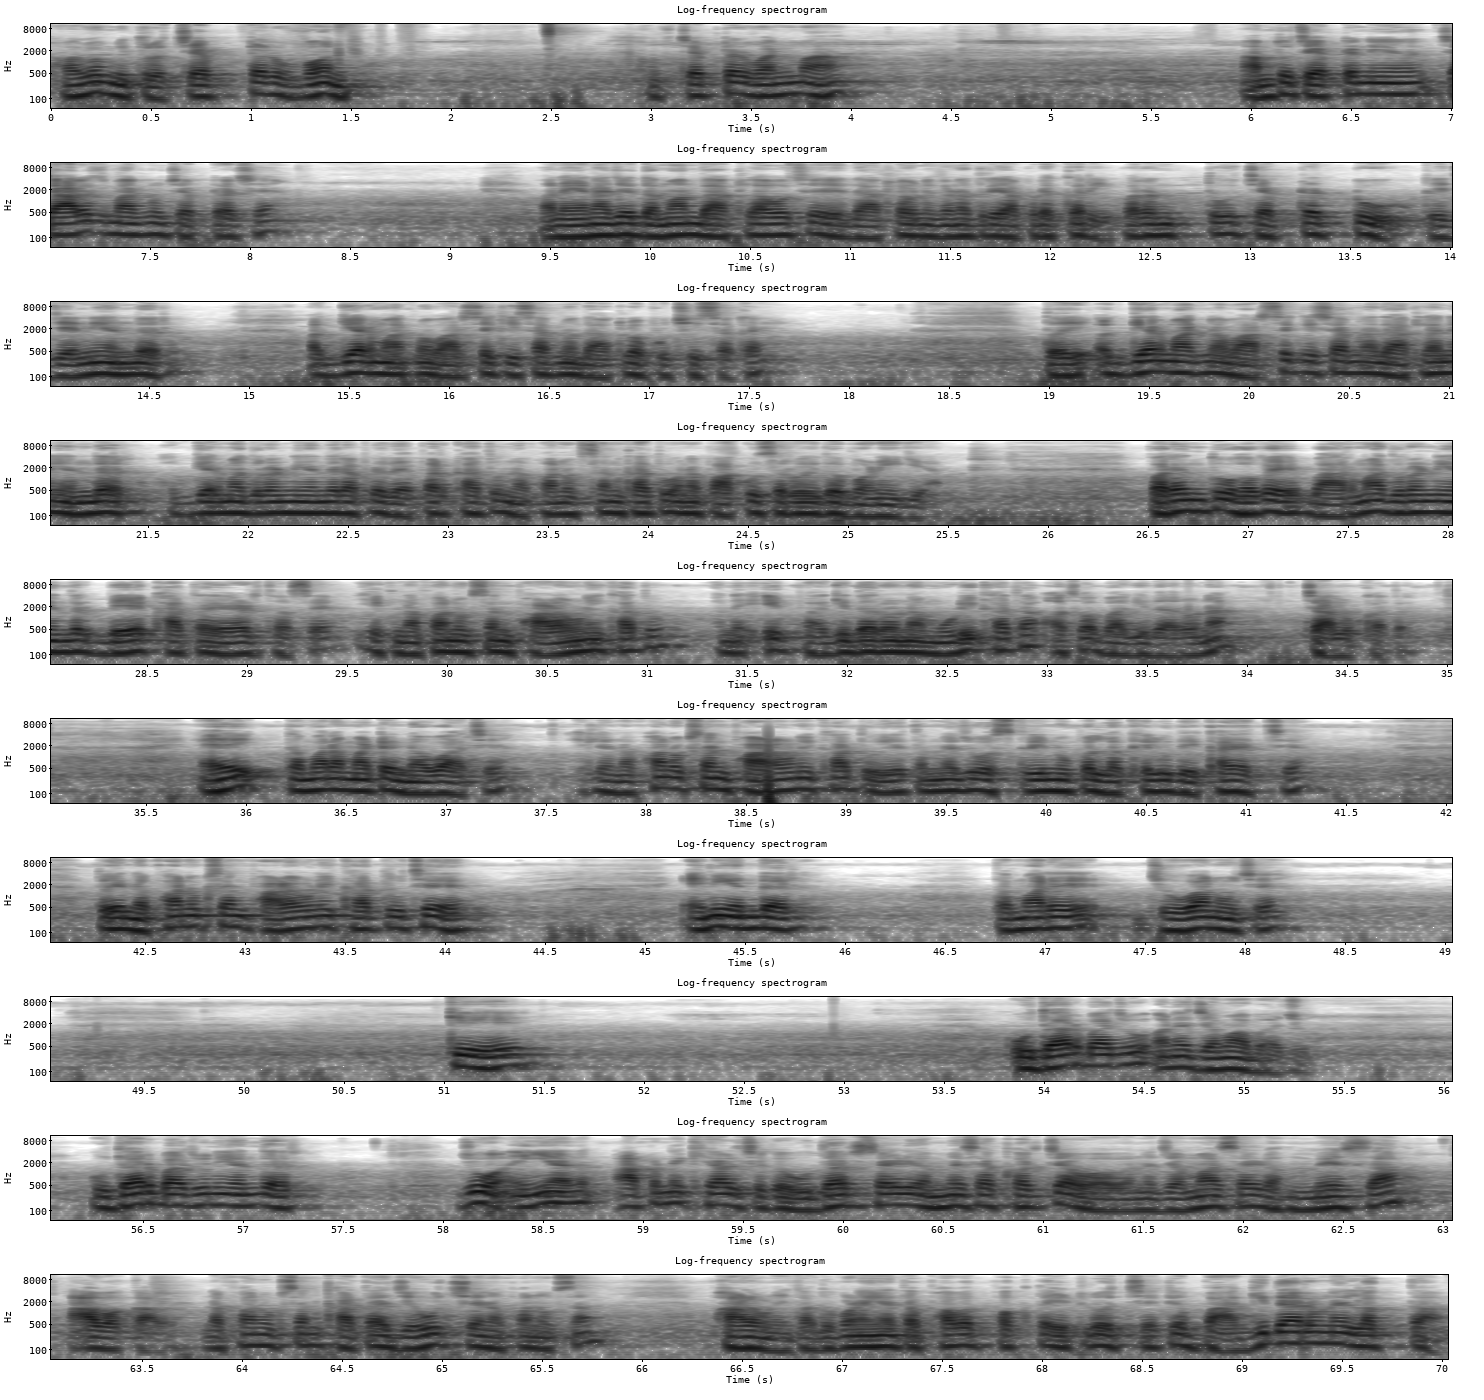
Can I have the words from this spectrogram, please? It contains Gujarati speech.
હલો મિત્રો ચેપ્ટર વન ચેપ્ટર વનમાં આમ તો ચેપ્ટરની ચાર જ માર્કનું ચેપ્ટર છે. અને એના જે તમામ દાખલાઓ છે, એ દાખલાઓની ગણતરી આપણે કરી. પરંતુ ચેપ્ટર ટુ કે જેની અંદર અગિયાર માર્કનો વાર્ષિક હિસાબનો દાખલો પૂછી શકાય. તો એ અગિયાર માર્કના વાર્ષિક હિસાબના દાખલાની અંદર, અગિયારમા ધોરણની અંદર આપણે વેપાર ખાતું, નફા નુકસાન ખાતું અને પાકું સરવૈયું તો ભણી ગયા. પરંતુ હવે બારમા ધોરણની અંદર બે ખાતા એડ થશે. એક નફા નુકસાન ફાળવણી ખાતું અને એક ભાગીદારોના મૂડી ખાતા અથવા ભાગીદારોના ચાલુ ખાતા. એ તમારા માટે નવા છે. એટલે નફા નુકસાન ફાળવણી ખાતું એ તમને જો સ્ક્રીન ઉપર લખેલું દેખાય જ છે. તો એ નફા નુકસાન ફાળવણી ખાતું છે. એની અંદર તમારે જોવાનું છે કે ઉધાર બાજુ અને જમા બાજુ. ઉધાર બાજુની અંદર જો અહીંયા આપણને ખ્યાલ છે કે ઉધાર સાઈડ હંમેશા ખર્ચાઓ આવે અને જમા સાઈડ હંમેશા આવક આવે. નફા નુકસાન ખાતા જેવું જ છે નફા નુકસાન ફાળવણી ખાતું. પણ અહીંયા તફાવત ફક્ત એટલો જ છે કે ભાગીદારોને લગતા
